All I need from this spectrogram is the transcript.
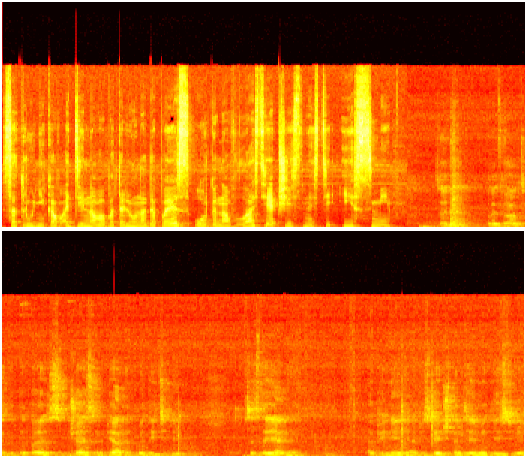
сотрудников отдельного батальона ДПС, органов власти, общественности и СМИ. Цель профилактики ДТП с участием пьяных водителей в состоянии опьянения, обеспечено взаимодействие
